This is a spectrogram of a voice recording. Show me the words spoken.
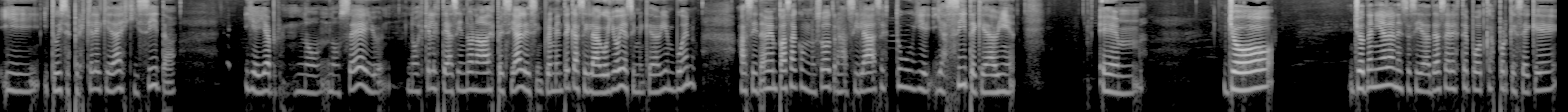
y, tú dices, pero es que le queda exquisita. Y ella, no, no sé, yo no es que le esté haciendo nada especial, es simplemente que así la hago yo y así me queda bien bueno. Así también pasa con nosotras, así la haces tú y, y así te queda bien. Em, yo, yo tenía la necesidad de hacer este podcast porque sé que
